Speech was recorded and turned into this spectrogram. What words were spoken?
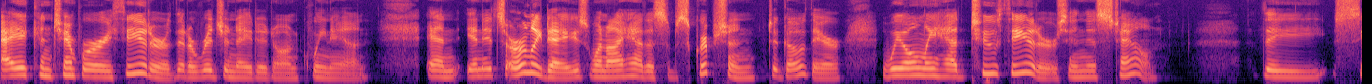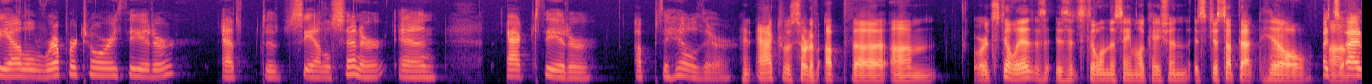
a contemporary theater that originated on Queen Anne. And in its early days, when I had a subscription to go there, we only had two theaters in this town the Seattle Repertory Theater at the Seattle Center and Act Theater up the hill there. And ACT was sort of up the, um, or it still is. Is it still in the same location? It's just up that hill It's um, uh,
